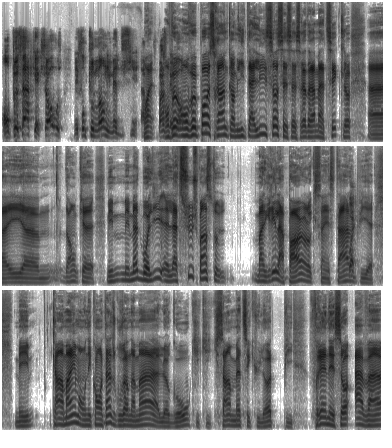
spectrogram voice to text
on peut faire quelque chose, mais il faut que tout le monde y mette du sien. on veut, on veut pas se rendre comme l'Italie, ça, ce serait dramatique. Là. Euh, et euh, donc, euh, mais, mais Boily, là-dessus, je pense, malgré la peur qui s'installe, puis, mais quand même, on est content du gouvernement Legault qui, qui, semble mettre ses culottes puis freiner ça avant,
